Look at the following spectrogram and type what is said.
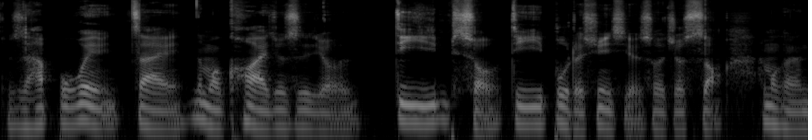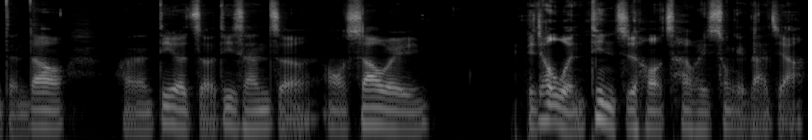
就是他不会在那么快，就是有第一手第一步的讯息的时候就送，他们可能等到可能第二则、第三则哦稍微比较稳定之后才会送给大家。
